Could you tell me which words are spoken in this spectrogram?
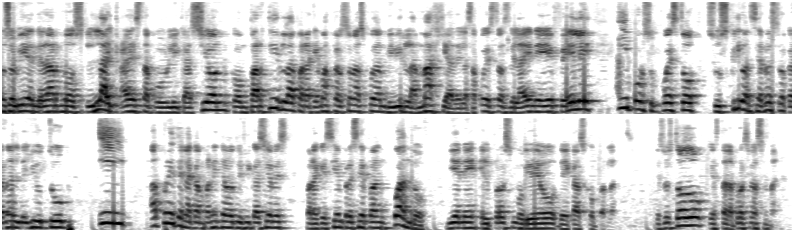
No se olviden de darnos like a esta publicación, compartirla para que más personas puedan vivir la magia de las apuestas de la NFL y por supuesto suscríbanse a nuestro canal de YouTube y aprieten la campanita de notificaciones para que siempre sepan cuándo viene el próximo video de Casco Parlante. Eso es todo y hasta la próxima semana.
